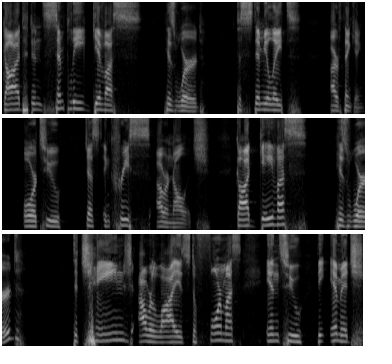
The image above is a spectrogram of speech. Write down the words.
God didn't simply give us His Word to stimulate our thinking or to just increase our knowledge. God gave us His Word to change our lives, to form us into the image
